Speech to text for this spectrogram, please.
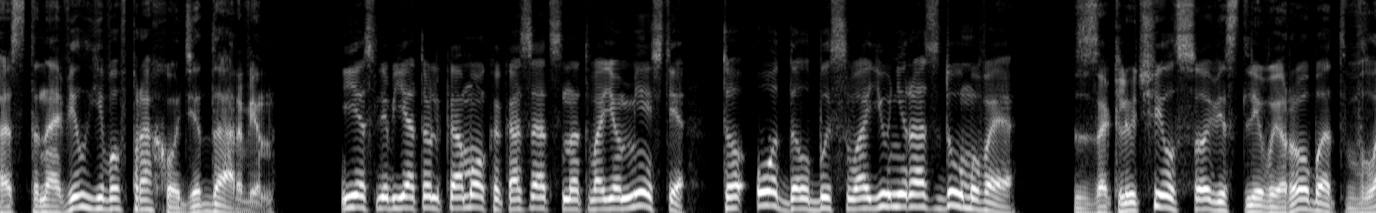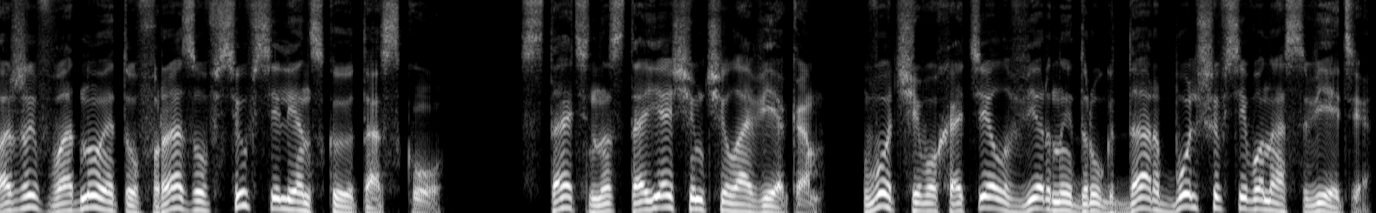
остановил его в проходе Дарвин. «Если б я только мог оказаться на твоем месте, то отдал бы свою, не раздумывая. Заключил совестливый робот, вложив в одну эту фразу всю вселенскую тоску. Стать настоящим человеком. Вот чего хотел верный друг Дар больше всего на свете,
